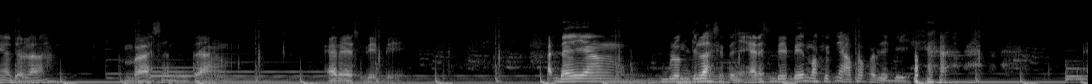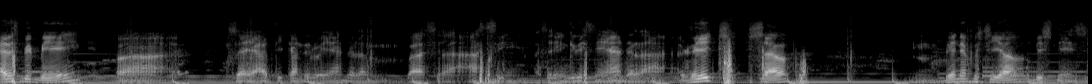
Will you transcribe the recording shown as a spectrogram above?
ini adalah pembahasan tentang RSBB. Ada yang belum jelas katanya RSBB maksudnya apa Pak Didi? RSBB saya artikan dulu ya dalam bahasa asing bahasa Inggrisnya adalah Rich Self Beneficial Business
